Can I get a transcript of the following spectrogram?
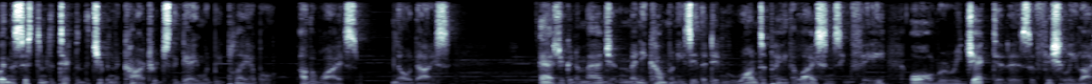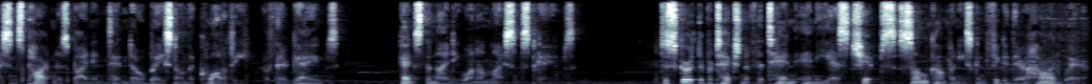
When the system detected the chip in the cartridge, the game would be playable. Otherwise, no dice. As you can imagine, many companies either didn't want to pay the licensing fee or were rejected as officially licensed partners by Nintendo based on the quality of their games. Hence the 91 unlicensed games. To skirt the protection of the 10NES chips, some companies configured their hardware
